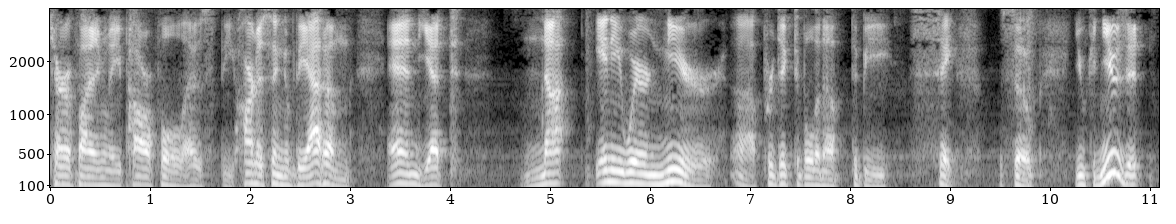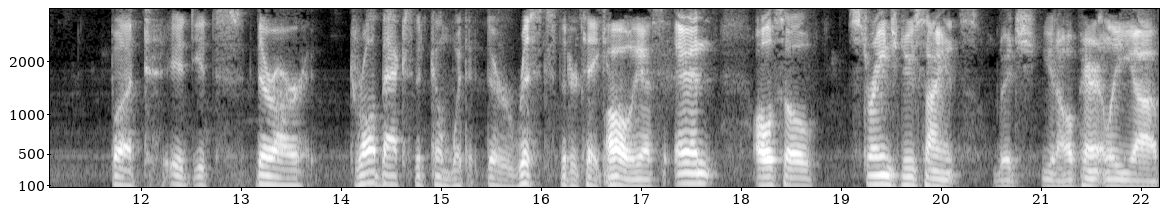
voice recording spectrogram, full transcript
terrifyingly powerful as the harnessing of the atom, and yet not anywhere near uh, predictable enough to be safe. So you can use it, but it, it's there are drawbacks that come with it. There are risks that are taken. Oh yes, and also strange new science, which you know apparently uh,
